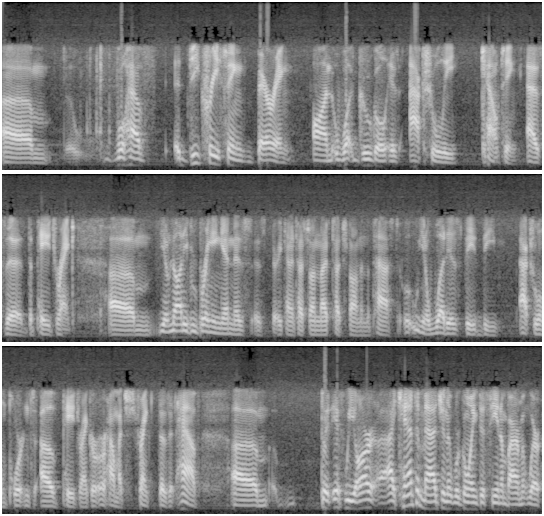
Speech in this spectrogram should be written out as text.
um, will have a decreasing bearing on what Google is actually counting as the, the page rank. Um, you know, not even bringing in, as, as Barry kind of touched on, and I've touched on in the past, you know, what is the, the actual importance of PageRank or, or how much strength does it have? Um, but if we are, I can't imagine that we're going to see an environment where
